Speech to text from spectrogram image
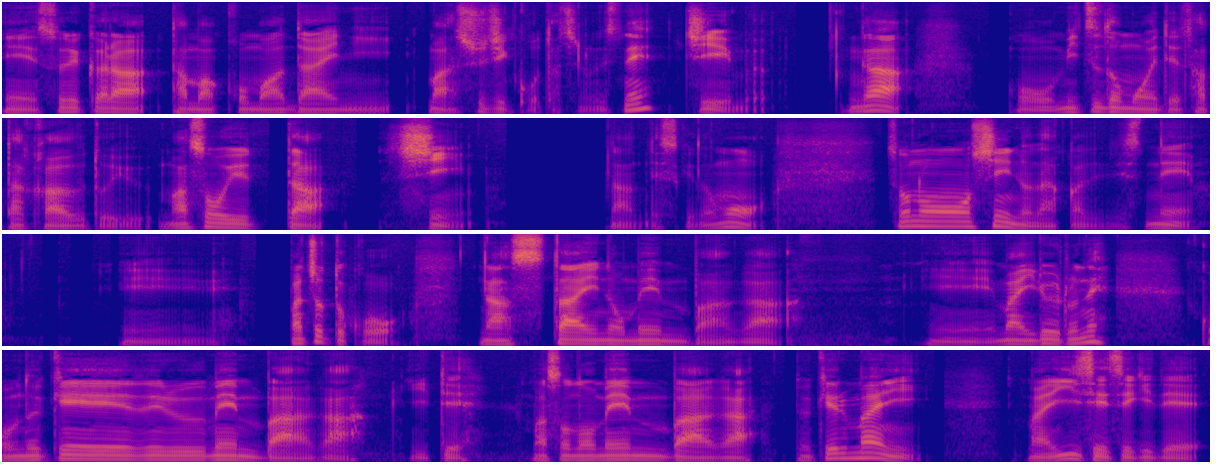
えー、それから玉駒第2、まあ、主人公たちのですね、チームが、三つどもえで戦うという、まあそういったシーンなんですけども、そのシーンの中でですね、えー、まあ、ちょっとこう、ナス隊のメンバーが、えー、まあいろいろね、こう抜けるメンバーがいて、まあそのメンバーが抜ける前に、まあいい成績で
